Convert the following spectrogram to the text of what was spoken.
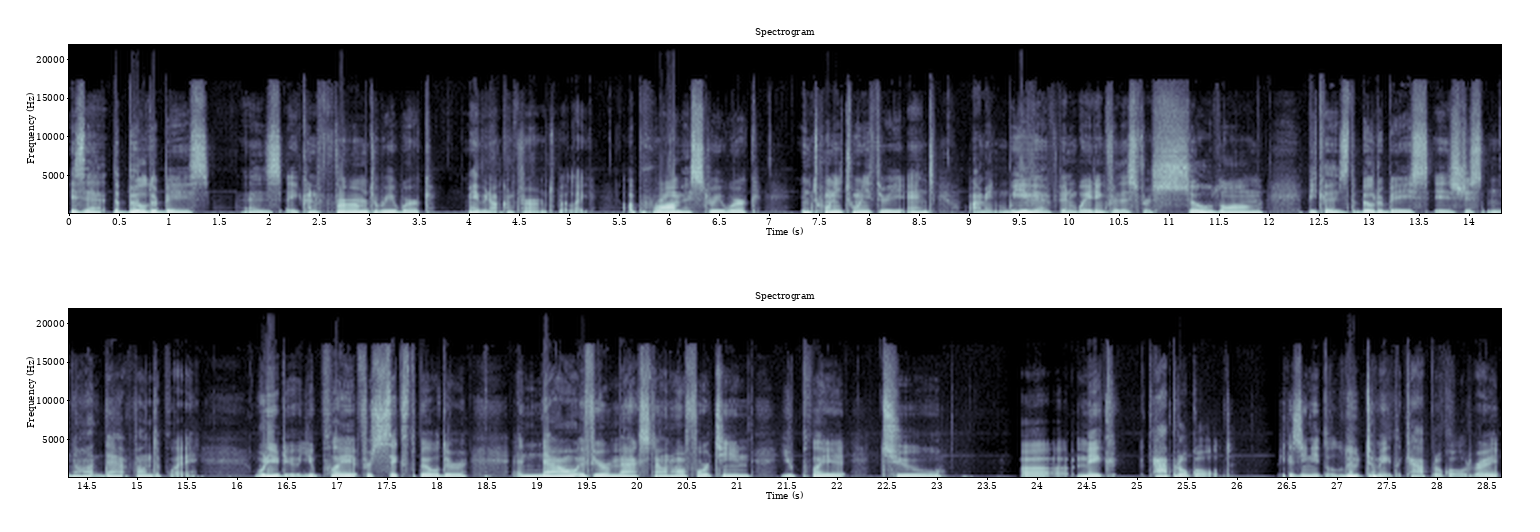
is that the builder base has a confirmed rework, maybe not confirmed, but like a promised rework in 2023 and I mean, we have been waiting for this for so long because the builder base is just not that fun to play. What do you do? You play it for 6th builder, and now if you're a max Town Hall 14, you play it to uh, make capital gold because you need the loot to make the capital gold, right?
